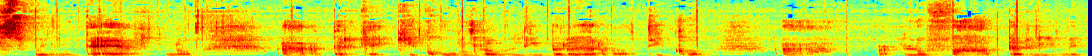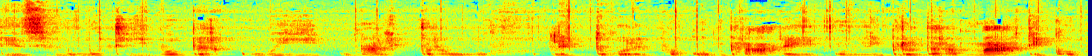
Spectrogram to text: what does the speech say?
suo interno, uh, perché chi compra un libro erotico uh, lo fa per il medesimo motivo per cui un altro lettore può comprare un libro drammatico.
